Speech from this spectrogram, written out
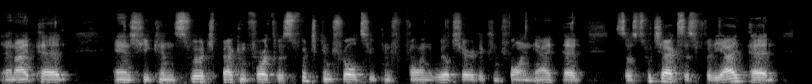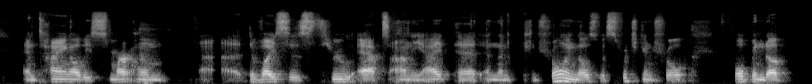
an iPad and she can switch back and forth with switch control to controlling the wheelchair to controlling the iPad. So switch access for the iPad and tying all these smart home uh, devices through apps on the iPad and then controlling those with switch control opened up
